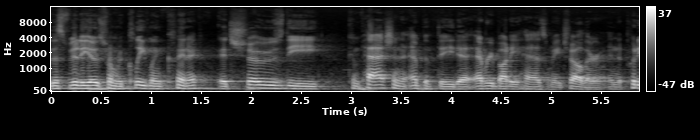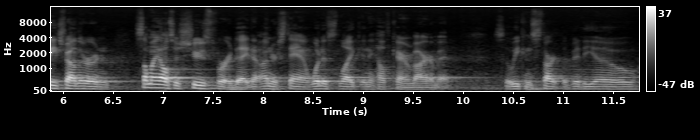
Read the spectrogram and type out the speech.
this video is from the Cleveland Clinic. It shows the compassion and empathy that everybody has on each other and to put each other in somebody else's shoes for a day to understand what it's like in a healthcare environment. So we can start the video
